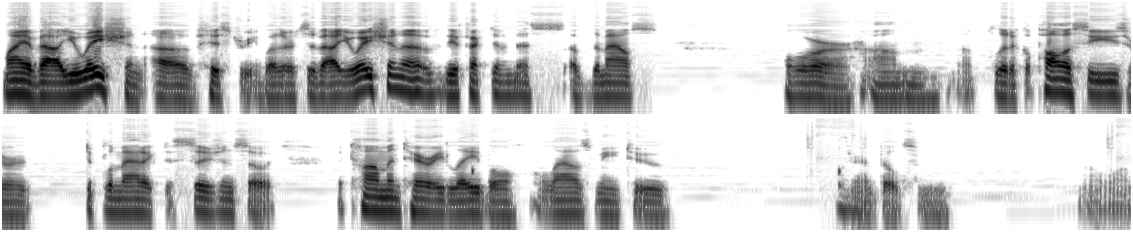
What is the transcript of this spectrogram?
my evaluation of history, whether it's evaluation of the effectiveness of the mouse or um, uh, political policies or diplomatic decisions. So the commentary label allows me to, we're going to build some, oh.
